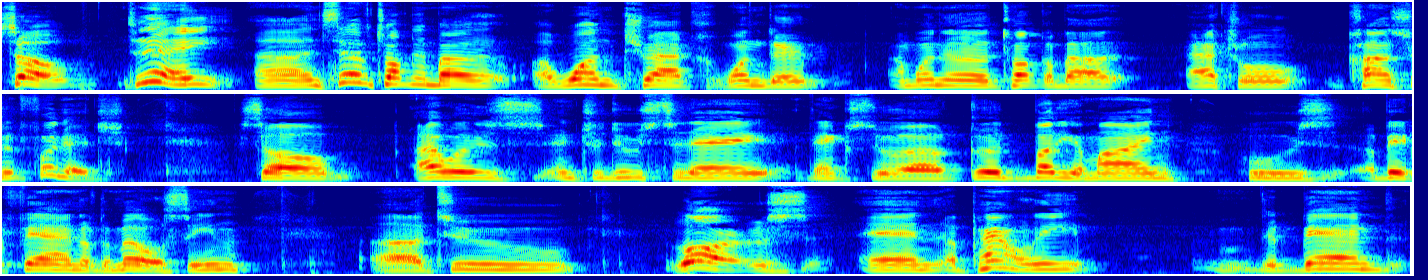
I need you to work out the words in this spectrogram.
So today, uh, instead of talking about a one track wonder, I'm going to talk about actual concert footage. So I was introduced today, thanks to a good buddy of mine who's a big fan of the metal scene, uh, to Lars. And apparently, the band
